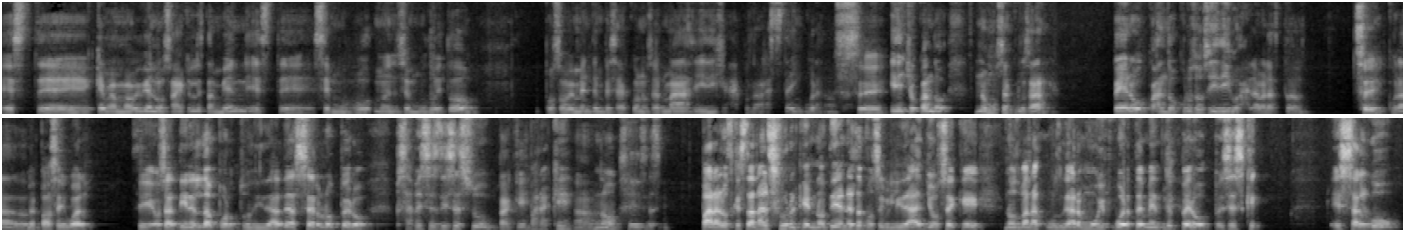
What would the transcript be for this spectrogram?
este, que mi mamá vivía en Los Ángeles también, este, se mudó, se mudó y todo, pues obviamente empecé a conocer más y dije, ah, pues la verdad está bien curado. Sí. Y de hecho cuando, no me gusta cruzar, pero cuando cruzo sí digo, ah, la verdad está Sí. curado. Me pasa igual. Sí, o sea, tienes la oportunidad de hacerlo, pero pues a veces dices tú, ¿Para qué? ¿para qué? Ajá, ¿No? Sí, sí, sí. Para los que están al sur, que no tienen esa posibilidad, yo sé que nos van a juzgar muy fuertemente, pero pues es que es algo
